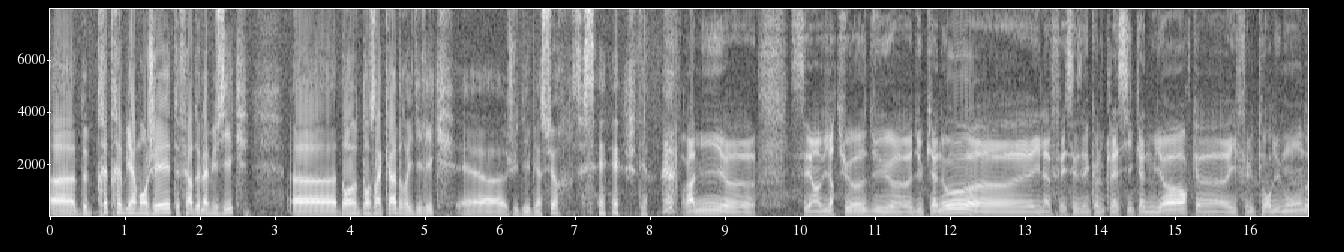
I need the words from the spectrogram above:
euh, de très très bien manger, de faire de la musique. Euh, dans, un cadre idyllique, euh, je lui dis bien sûr, je Rami, euh, c'est un virtuose du, du piano, il a fait ses écoles classiques à New York, il fait le tour du monde,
